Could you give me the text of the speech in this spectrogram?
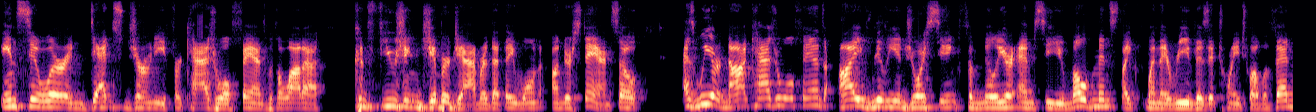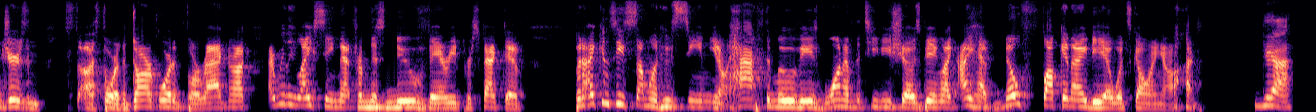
insular and dense journey for casual fans with a lot of confusing jibber jabber that they won't understand. So as we are not casual fans, I really enjoy seeing familiar MCU movements, like when they revisit 2012 Avengers and uh, Thor: The Dark World and Thor: Ragnarok. I really like seeing that from this new, varied perspective. But I can see someone who's seen, you know, half the movies, one of the TV shows, being like, "I have no fucking idea what's going on." Yeah,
